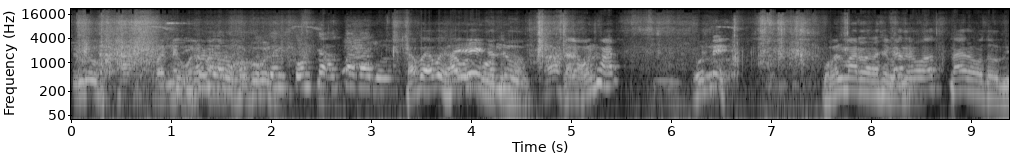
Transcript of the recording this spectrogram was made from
चंदू बरने घोल मारे कोण काय हलता काय बोल हा बाई, हा बाई, हा ए, बाई बोलतोय. चंदू जरा घोल मार बोल नाही. घोल मार जरा त्यात राहत नाही राहत अभि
